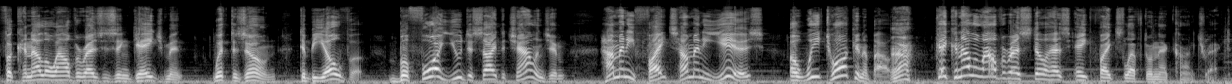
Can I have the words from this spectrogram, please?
for Canelo Alvarez's engagement with DAZN to be over before you decide to challenge him, how many fights, how many years are we talking about? Huh? Okay, Canelo Alvarez still has eight fights left on that contract.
